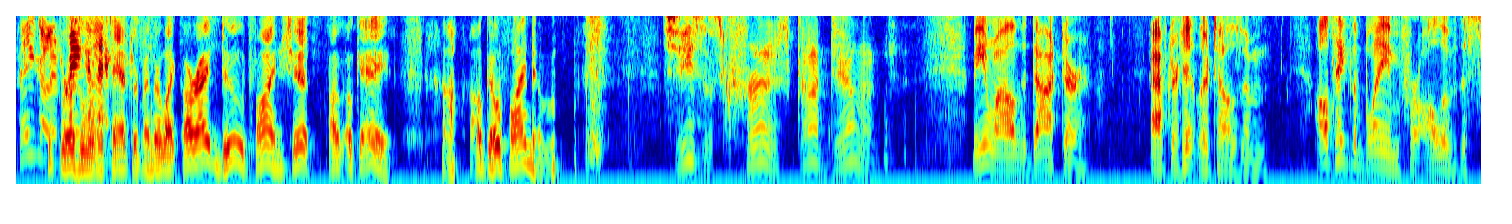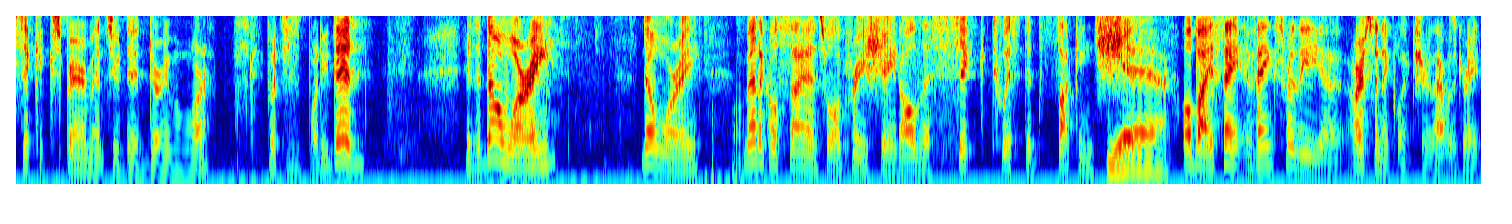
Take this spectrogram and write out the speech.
Fegelein, throws a little tantrum. And they're like, "All right, dude, fine, shit, I'll, okay, I'll, I'll go find him." Jesus Christ, God damn it. Meanwhile, the doctor, after Hitler tells him, I'll take the blame for all of the sick experiments you did during the war, which is what he did. He said, Don't worry. Don't worry. Medical science will appreciate all the sick, twisted fucking shit. Yeah. Oh, by th- thanks for the uh, arsenic lecture. That was great.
